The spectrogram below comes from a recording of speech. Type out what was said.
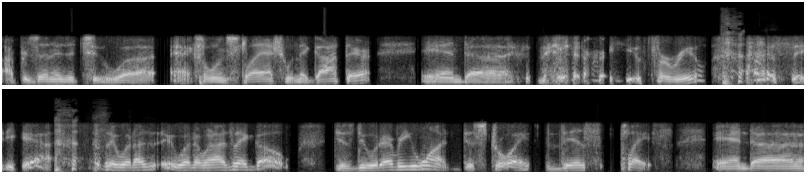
I presented it to uh, Axl and Slash when they got there, and uh, they said, "Are you for real?" I said, "Yeah." I said, "When I when when I say go, just do whatever you want. Destroy this place." And uh,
